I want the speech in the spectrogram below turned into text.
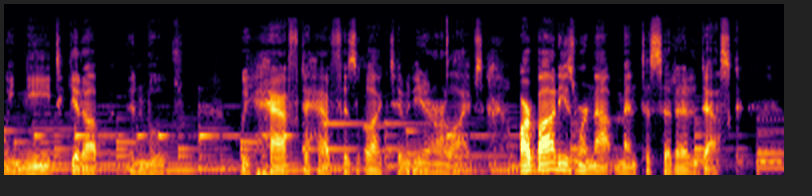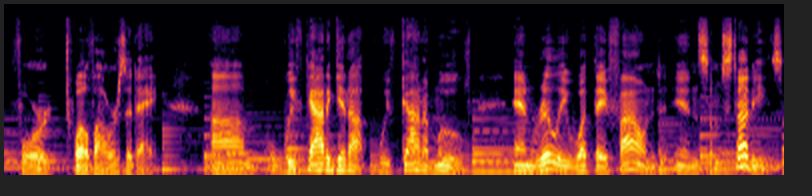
We need to get up and move. We have to have physical activity in our lives. Our bodies were not meant to sit at a desk for 12 hours a day. Um, we've got to get up, we've got to move. And really, what they found in some studies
